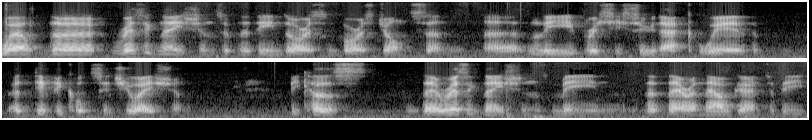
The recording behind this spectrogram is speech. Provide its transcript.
well, the resignations of Nadine Dorries and Boris Johnson uh, leave Rishi Sunak with a difficult situation because their resignations mean that there are now going to be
